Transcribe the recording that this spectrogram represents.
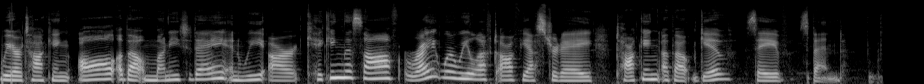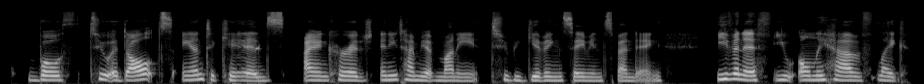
We are talking all about money today, and we are kicking this off right where we left off yesterday, talking about give, save, spend. Both to adults and to kids, I encourage anytime you have money to be giving, saving, spending, even if you only have like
